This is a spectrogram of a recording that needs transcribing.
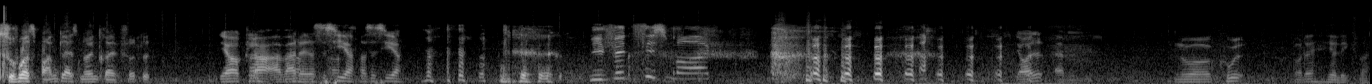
Such mal das Bahngleis 9 3 Viertel. Ja klar, Ah, aber warte, ah, das ist ah. hier, das ist hier. Wie witzig, Marc! Joll, ähm, Nur cool. Oder? Hier liegt was.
